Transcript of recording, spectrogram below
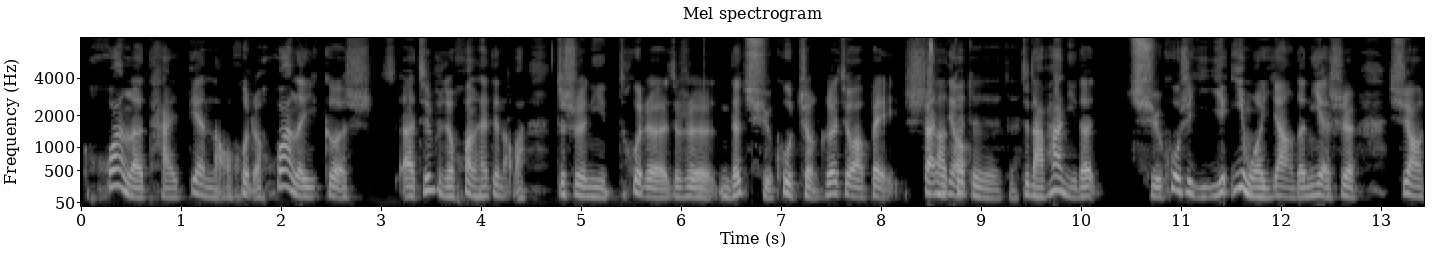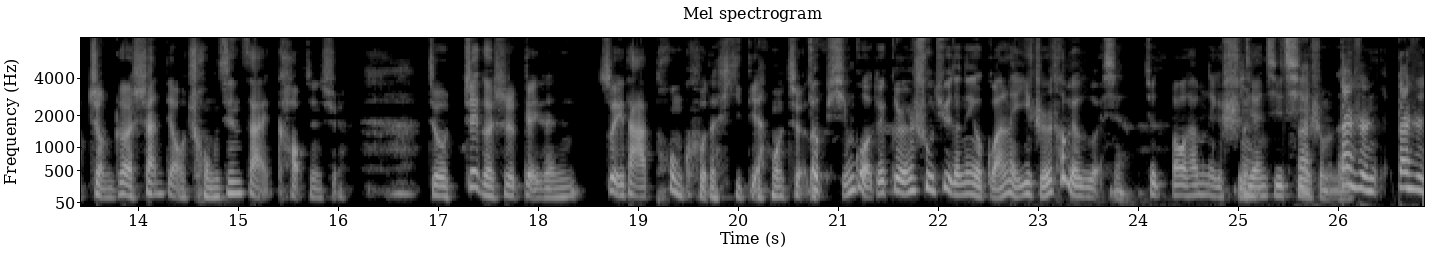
换了台电脑或者换了一个是，呃，基本就换了台电脑吧，就是你或者就是你的曲库整个就要被删掉，对对对对，就哪怕你的曲库是一一模一样的，你也是需要整个删掉，重新再拷进去，就这个是给人。最大痛苦的一点，我觉得，就苹果对个人数据的那个管理一直特别恶心，就包括他们那个时间机器什么的。但是，但是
